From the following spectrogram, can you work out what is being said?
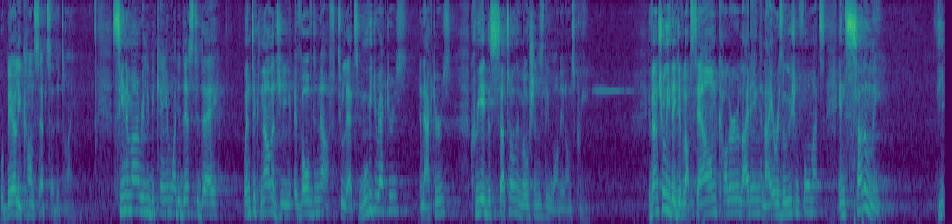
were barely concepts at the time. Cinema really became what it is today when technology evolved enough to let movie directors and actors create the subtle emotions they wanted on screen. Eventually, they developed sound, color, lighting, and higher resolution formats, and suddenly, the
